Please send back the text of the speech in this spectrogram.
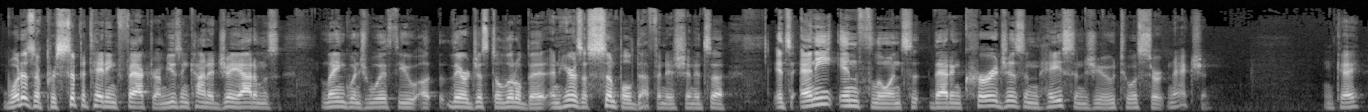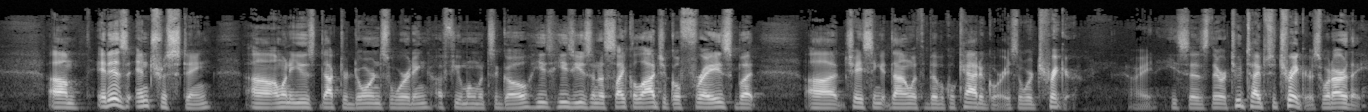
What is a precipitating factor? I'm using kind of Jay Adams language with you uh, there just a little bit, and here's a simple definition. It's a it's any influence that encourages and hastens you to a certain action. Okay? Um, it is interesting uh, I want to use Dr. Dorn's wording a few moments ago. He's, he's using a psychological phrase, but uh, chasing it down with biblical categories, the word trigger. All right? He says there are two types of triggers. What are they?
